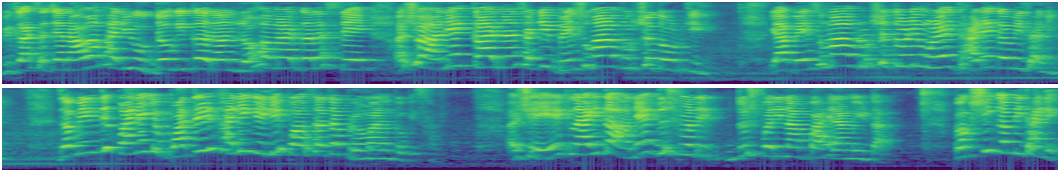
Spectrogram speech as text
विकासाच्या नावाखाली उद्योगीकरण लोहमार्ग रस्ते अशा अनेक कारणांसाठी बेसुमार वृक्षतोड केली. या बेसुमार वृक्षतोडीमुळे झाडे कमी झाली जमिनीची पाण्याची पातळी खाली गेली पावसाचं प्रमाण कमी झाले. असे एक नाही तर अनेक दुष्परिणाम पाहायला मिळतात. पक्षी कमी झाले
